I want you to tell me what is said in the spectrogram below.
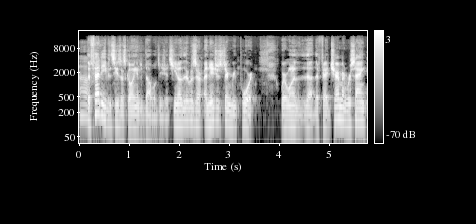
Oh. The Fed even sees us going into double digits. You know, there was a, an interesting report where one of the, the Fed chairman were saying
